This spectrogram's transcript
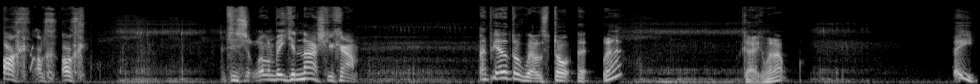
Ach, ach, ach. Het is wel een beetje naast gegaan. Heb jij dat ook wel eens, to- eh, hè? We nou? Hé. Hey.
